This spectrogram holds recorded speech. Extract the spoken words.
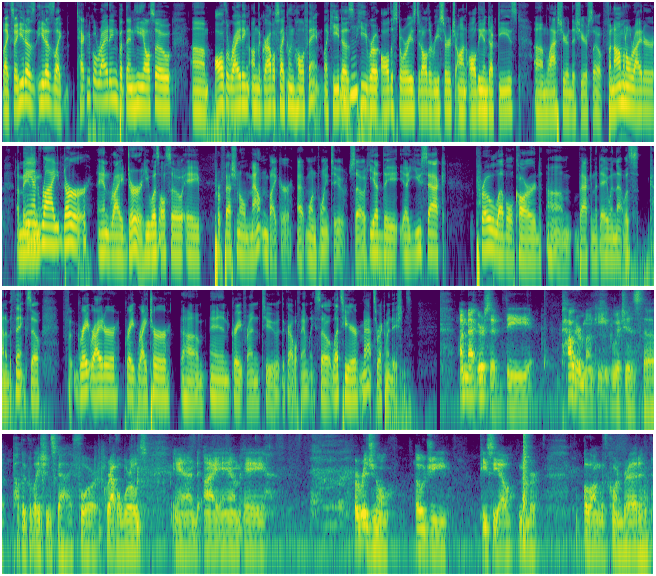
Like so he does he does like technical writing, but then he also um, all the writing on the Gravel Cycling Hall of Fame. Like he does, he wrote all the stories, did all the research on all the inductees um, last year and this year. So phenomenal writer, amazing And rider. and rider. He was also a professional mountain biker at one point too. So he had the uh, USAC pro level card um, back in the day when that was kind of a thing. So f- great writer, great writer, um, and great friend to the gravel family. So let's hear Matt's recommendations. I'm Matt Gersib, the powder monkey, which is the public relations guy for Gravel Worlds, and I am a original OG PCL member, along with Cornbread and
